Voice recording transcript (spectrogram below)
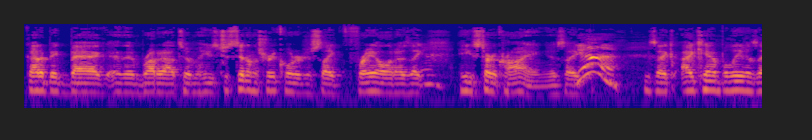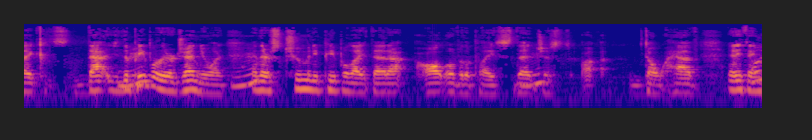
Got a big bag and then brought it out to him. He was just sitting on the street corner, just like frail, and I was like, Yeah. he started crying. It was like, Yeah, He's like, I can't believe it's like that. Mm-hmm. The people that are genuine, and there's too many people like that uh, all over the place that just uh, don't have anything. Oh,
